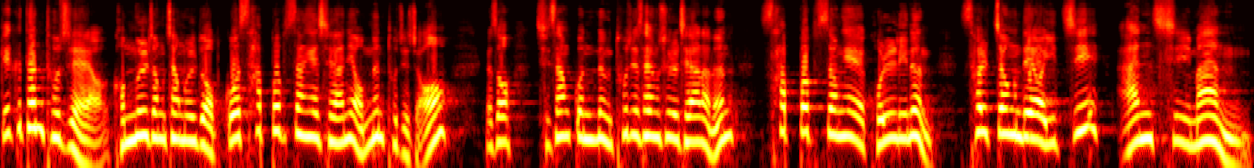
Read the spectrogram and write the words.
깨끗한 토지예요. 건물 정착물도 없고 사법상의 제한이 없는 토지죠. 그래서 지상권 등 토지 사용 수를 제한하는 사법성의 권리는 설정되어 있지 않지만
